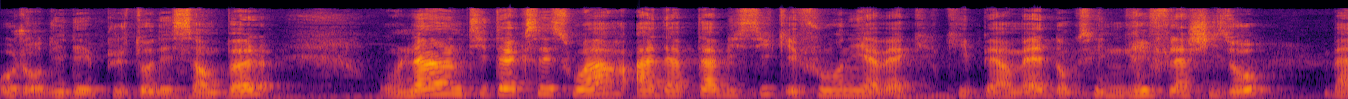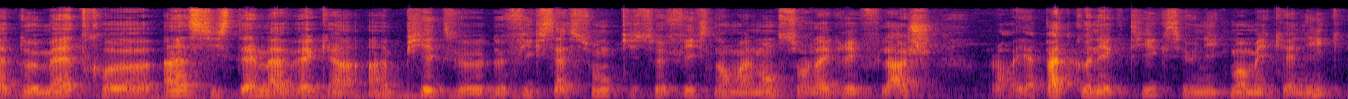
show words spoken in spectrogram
aujourd'hui des, plutôt des samples. On a un petit accessoire adaptable ici qui est fourni avec, qui permet, donc c'est une grille flash ISO, bah, de mettre euh, un système avec un, pied de, fixation qui se fixe normalement sur la grille flash. Alors il n'y a pas de connectique, c'est uniquement mécanique,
